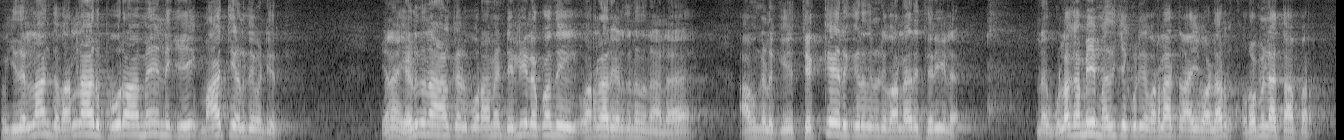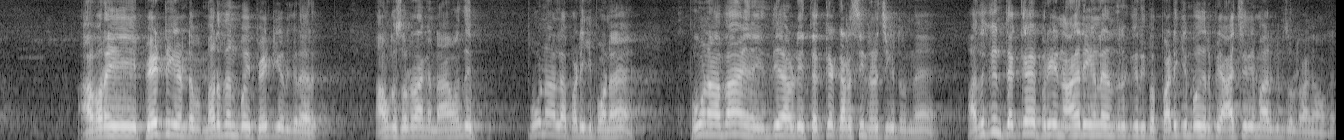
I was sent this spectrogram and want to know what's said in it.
இதெல்லாம் இந்த வரலாறு பூராமே இன்னைக்கு மாற்றி எழுத வேண்டியிருக்கு. ஏன்னா எழுதின ஆட்கள் பூராமே டெல்லியில் உட்காந்து வரலாறு எழுதுனதுனால அவங்களுக்கு தெற்கே இருக்கிறதுனுடைய வரலாறு தெரியல. இல்லை உலகமே மதிக்கக்கூடிய வரலாற்று ஆய்வாளர் ரொமிலா தாப்பர். அவரை பேட்டி கண்ட மருதன் போய் பேட்டி எடுக்கிறாரு. அவங்க சொல்கிறாங்க நான் வந்து பூனாவில் படிக்க போனேன். பூனா தான் இந்தியாவுடைய தெற்க கடைசி நினச்சிக்கிட்டு இருந்தேன். அதுக்கும் தெற்க பெரிய நாகரிகங்களாக இருந்திருக்கு. இப்போ படிக்கும்போது இருப்பே ஆச்சரியமாக இருக்குன்னு சொல்கிறாங்க அவங்க.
